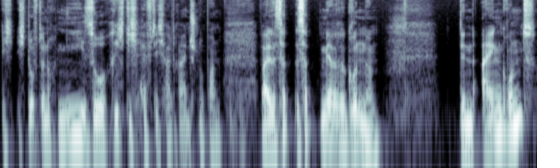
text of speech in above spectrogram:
ich, ich durfte noch nie so richtig heftig halt reinschnuppern. Weil es hat, es hat mehrere Gründe. Den einen Grund,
